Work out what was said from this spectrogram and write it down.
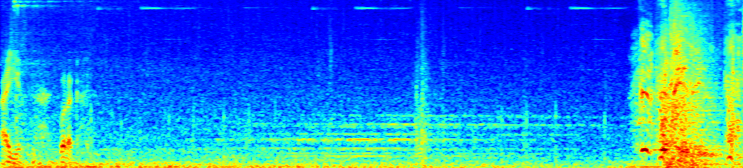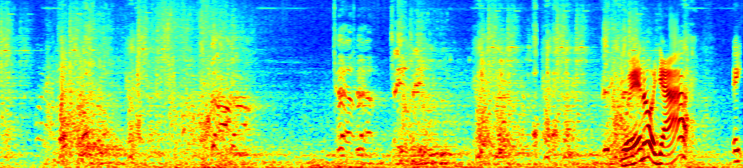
Ahí está, por acá. Bueno, ya. Ey.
